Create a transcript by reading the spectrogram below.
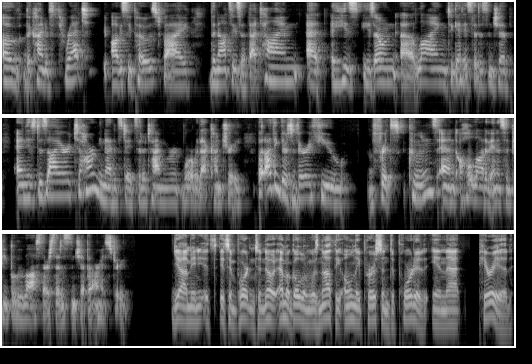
of the kind of threat, obviously posed by the Nazis at that time, at his his own uh, lying to get his citizenship, and his desire to harm the United States at a time we were at war with that country. But I think there's very few Fritz Kuhns and a whole lot of innocent people who lost their citizenship in our history. Yeah, I mean, it's it's important to note Emma Goldman was not the only person deported in that period.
